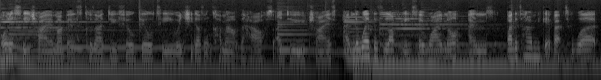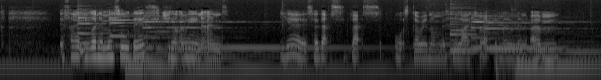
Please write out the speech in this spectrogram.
honestly try my best because I do feel guilty when she doesn't come out the house. I do try, and the weather's lovely, so why not? And by the time we get back to work, it's like you're gonna miss all this. Do you know what I mean? And yeah, so that's that's what's going on with Malika at the moment. Um,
